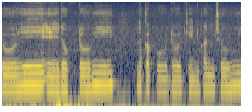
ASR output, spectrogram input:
ดุยดุกดุยแล้วก็ปูดูดกินคนชุย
